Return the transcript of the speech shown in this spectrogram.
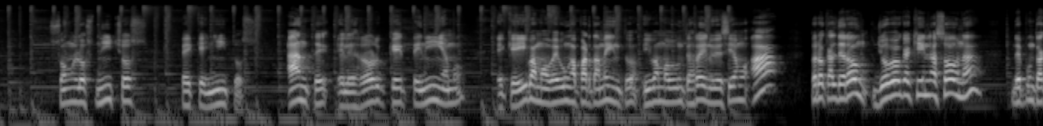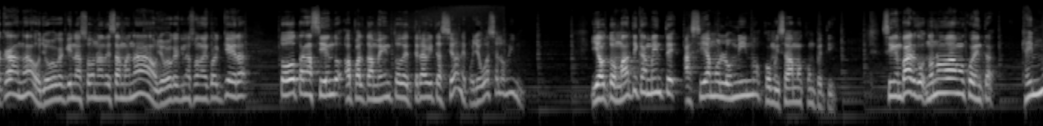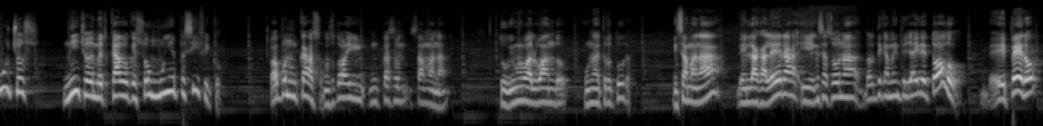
son los nichos pequeñitos. Antes el error que teníamos es que íbamos a ver un apartamento, íbamos a ver un terreno y decíamos, ah, pero Calderón, yo veo que aquí en la zona de Punta Cana, o yo veo que aquí en la zona de Samaná, o yo veo que aquí en la zona de cualquiera, todos están haciendo apartamentos de tres habitaciones, pues yo voy a hacer lo mismo. Y automáticamente hacíamos lo mismo, comenzábamos a competir. Sin embargo, no nos damos cuenta que hay muchos nichos de mercado que son muy específicos. Voy a poner un caso. Nosotros hay un caso en Samaná, estuvimos evaluando una estructura en Samaná, en la galera y en esa zona prácticamente ya hay de todo. Eh, pero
